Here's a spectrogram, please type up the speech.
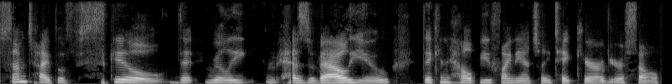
some type of skill that really has value that can help you financially take care of yourself.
